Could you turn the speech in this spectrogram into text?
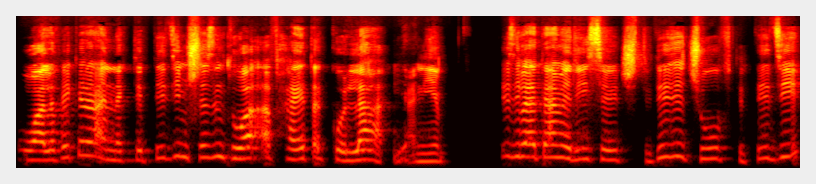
وعلى فكرة إنك تبتدي مش لازم توقف حياتك كلها يعني تبتدي بقى تعمل research تبتدي تشوف تبتدي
